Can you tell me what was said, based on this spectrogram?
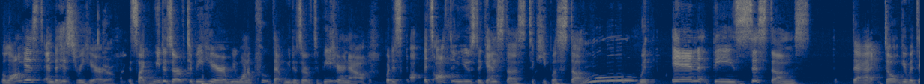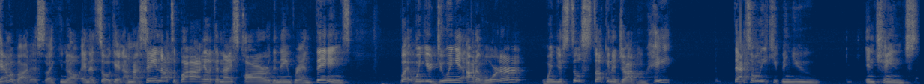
the longest and the history here. Yeah. It's like we deserve to be here. And we want to prove that we deserve to be here now. But it's it's often used against us to keep us stuck within these systems that don't give a damn about us. Like, you know, and so again, I'm not saying not to buy like a nice car or the name brand things, but when you're doing it out of order, when you're still stuck in a job you hate, that's only keeping you in chains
